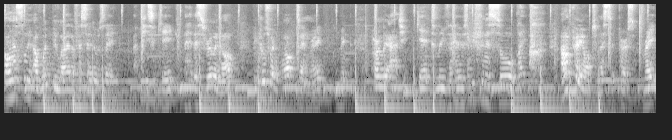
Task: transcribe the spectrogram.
Honestly, I would be lying if I said it was like a piece of cake. It's really not. Because we're locked in right? We hardly actually get to leave the house. Everything is so like I'm a pretty optimistic person, right?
